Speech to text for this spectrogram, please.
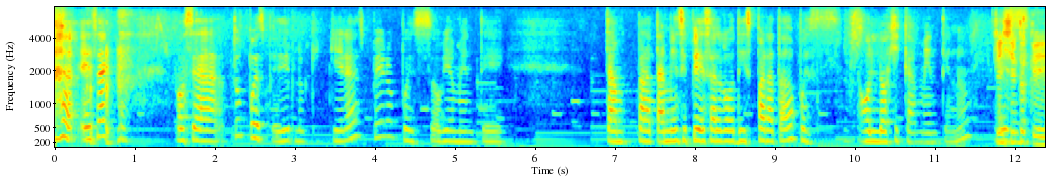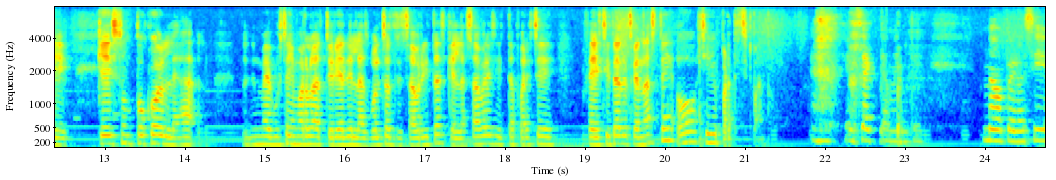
exacto. O sea, tú puedes pedir lo que quieras, pero pues obviamente también si pides algo disparatado, pues, o lógicamente, ¿no? Sí, siento que, que es un poco la, me gusta llamarlo la teoría de las bolsas de sabritas, que las abres y te aparece felicidades ganaste o sigue participando. Exactamente. No, pero sí,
